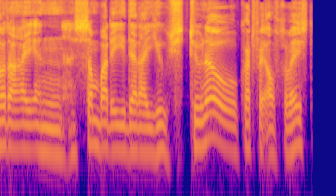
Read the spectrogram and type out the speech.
God I en Somebody That I Used To Know. Kwart voor elf geweest.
